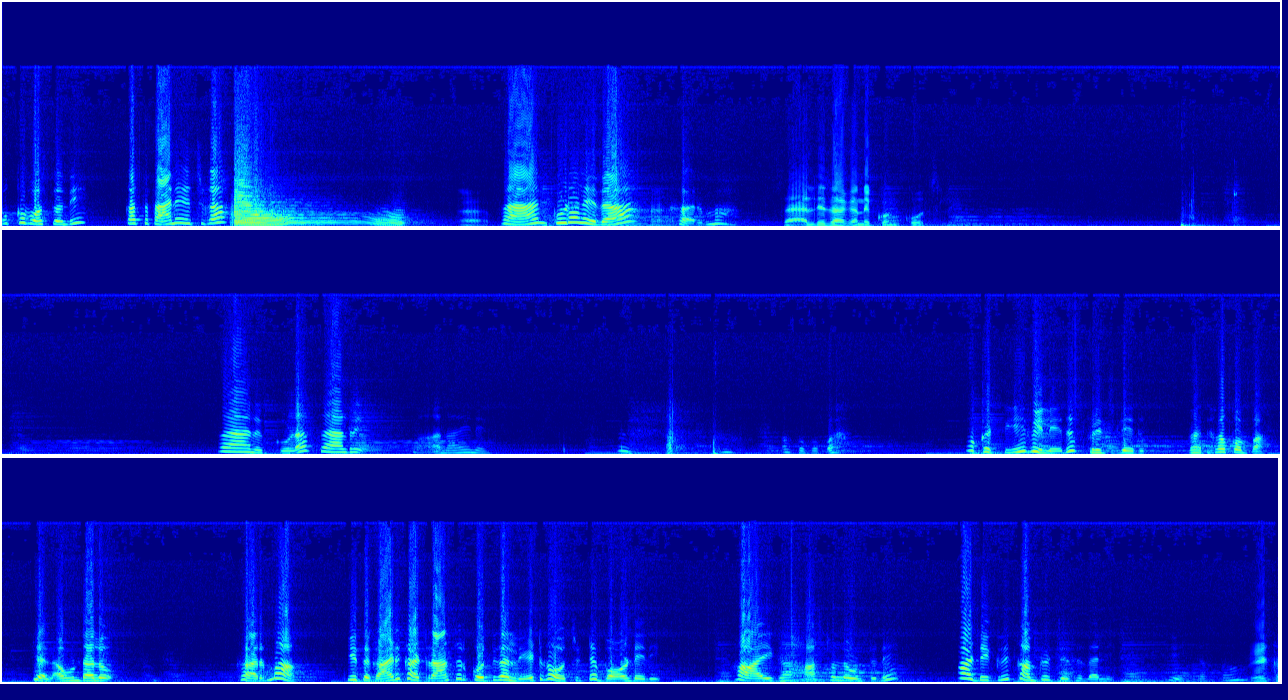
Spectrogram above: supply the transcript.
ఉక్క పోస్తుంది. కాస్త ఫ్యాన్ వేయచ్చుగా. ఫ్యాన్ కూడా లేదా? కర్మ. శాలరీ రాగానే కొనుక్కోవచ్చులే. ఫ్యాన్ కూడా శాలరీ. మా నాయనే. ఒక టీవీ లేదు ఫ్రిడ్జ్ లేదు. వెధవ కొంప. ఎలా ఉండాలో? కర్మ. ఇతగాడికి ఆ ట్రాన్స్ఫర్ కొద్దిగా లేటుగా వచ్చుంటే బాగుండేది. హాయిగా హాస్టల్లో ఉంటుంది ఆ డిగ్రీ కంప్లీట్ చేసేదాన్ని. ఏం చేస్తాం? రేఖ.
